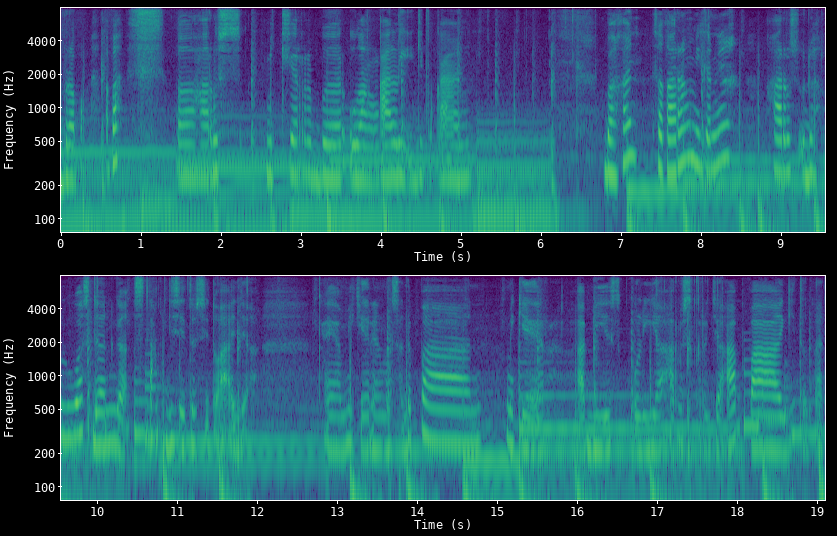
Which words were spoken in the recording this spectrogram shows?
berapa apa uh, harus mikir berulang kali gitu kan. Bahkan sekarang mikirnya harus udah luas dan nggak stuck di situ-situ aja. Kayak mikirin masa depan mikir abis kuliah harus kerja apa gitu kan.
